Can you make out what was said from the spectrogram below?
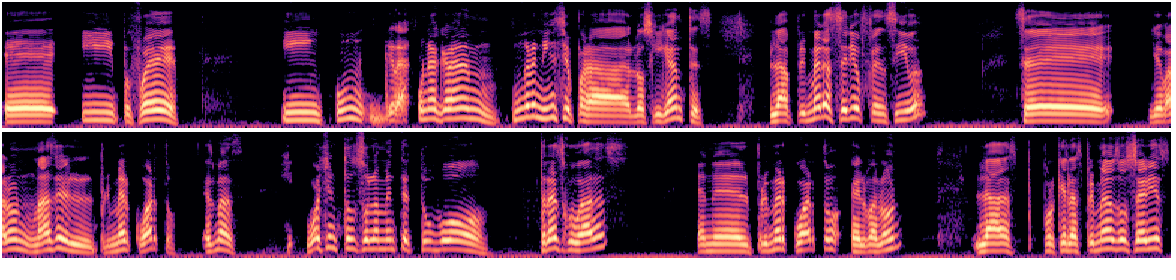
Eh, y pues fue un, una gran, un gran inicio para los gigantes. La primera serie ofensiva se llevaron más del primer cuarto. Es más, Washington solamente tuvo tres jugadas en el primer cuarto el balón, las, porque las primeras dos series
